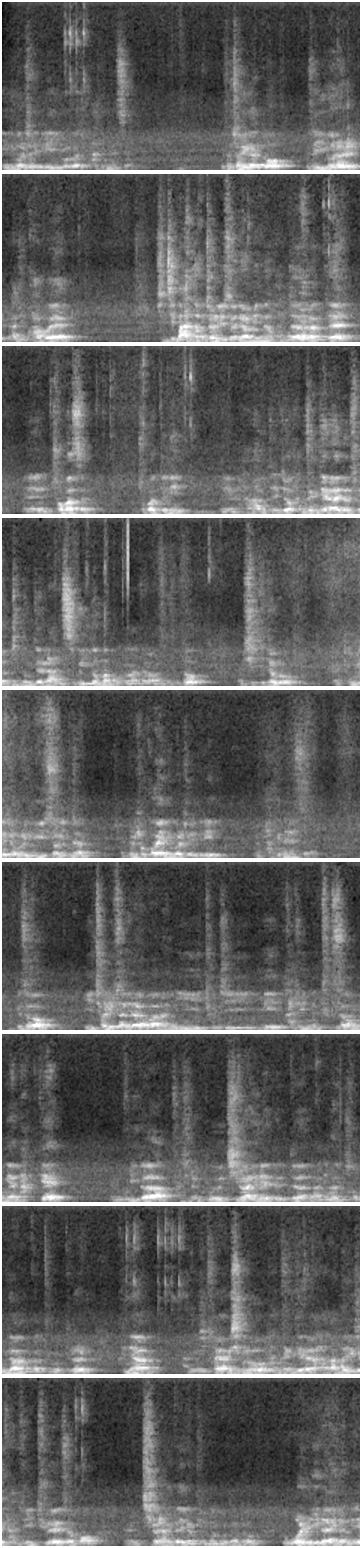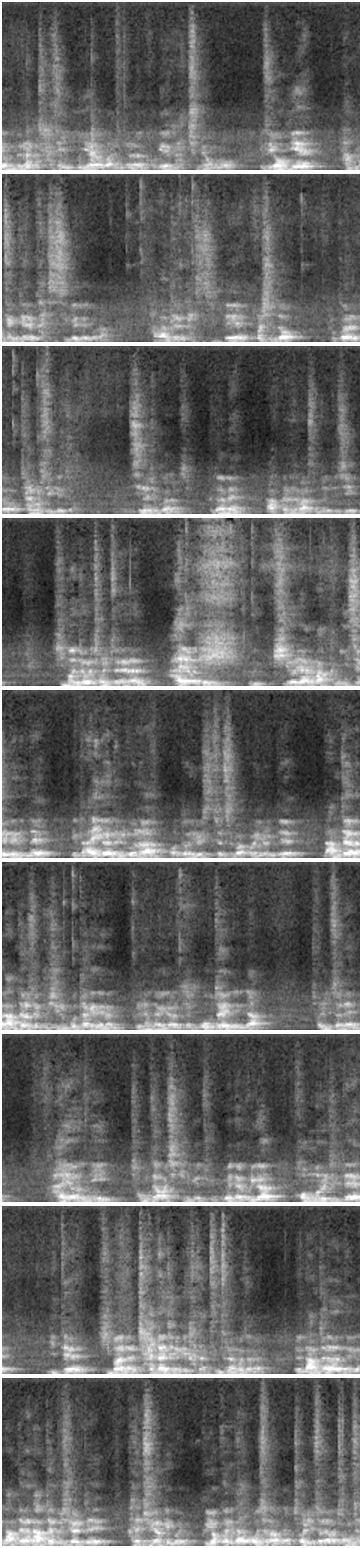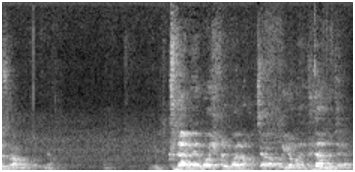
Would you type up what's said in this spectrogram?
있는 걸 저희들이 이걸 가지고 확인했어요. 그래서 저희가 또 그래서 이거를 아직 과거에 진짜 만성 전립선염 있는 환자들한테 예, 줘봤어요. 줘봤더니 예, 항암제, 저 항생제나 이런 수면 진통제를 안 쓰고 이것만 복용한 사람한테서도 실질적으로 예, 통계적으로 유의성 있는 그런 효과가 있는 걸 저희들이 확인을 했어요. 그래서 이 전립선이라고 하는 이 조직이 가지고 있는 특성에 맞게 우리가 사실은 그 질환이라 됐든 아니면 건강 같은 것들을 그냥 그 서양식으로 항생제나 항암제 이렇게 단순히 투여해서 뭐 에, 치료를 하겠다 이런 개념보다도 그 원리나 이런 내용들을 자세히 이해하고 알면은 거기에 맞춤형으로 그래서 여기에 항생제를 같이 쓰게 되거나 항암제를 같이 쓸 때 훨씬 더 효과를 더 잘 볼 수 있겠죠. 시너지 효과가 나올 수 있고 그 다음에 앞에서 말씀드렸듯이 기본적으로 절전에는 아연이 그 필요량만큼 있어야 되는데 나이가 들거나 어떤 이런 스트레스를 받거나 이럴 때 남자가 남자로서의 구실을 못하게 되는 그런 현상이 나올 때 뭐부터 해야 되느냐 전립선에 아연이 정상화시키는 게 중요해요 왜냐 우리가 건물을 질 때 밑에 기반을 잘 다지는 게 가장 튼튼한 거잖아요 남자들 남자가 남자 구실할 때 가장 중요한 게 뭐예요? 그 역할이 다 어디서 나오냐? 전립선하고 정선에서 나오는 거거든요. 그 다음에 뭐 혈관을 확장하고 뭐 이런 건 그 다음 문제라요.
